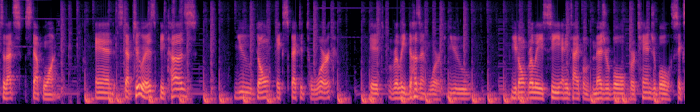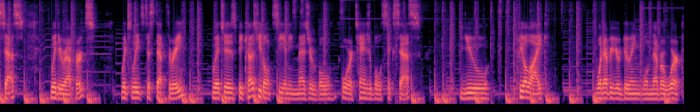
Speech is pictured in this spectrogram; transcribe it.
So that's step one. And step two is because you don't expect it to work, it really doesn't work. You you don't really see any type of measurable or tangible success with your efforts, which leads to step 3, which is because you don't see any measurable or tangible success, you feel like whatever you're doing will never work.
